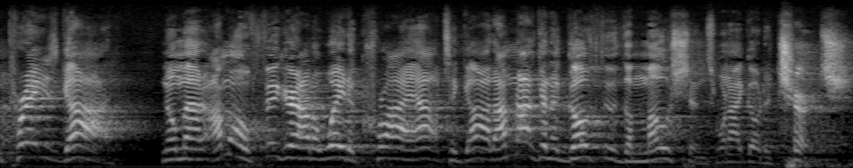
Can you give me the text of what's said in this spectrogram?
to praise God no matter, I'm to figure out a way to cry out to God. I'm not to go through the motions when I go to church.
